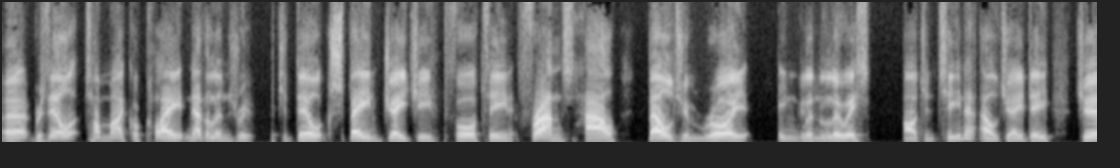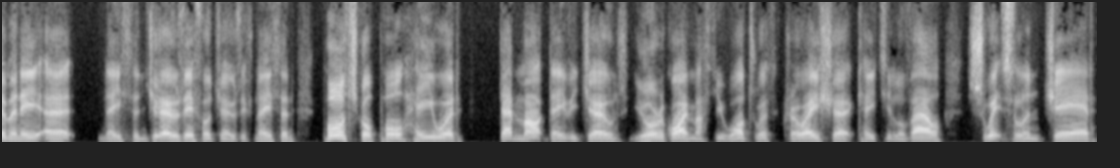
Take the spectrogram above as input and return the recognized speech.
Uh, Brazil, Tom Michael Clay. Netherlands, Richard Dilk. Spain, JG fourteen. France, Hal. Belgium, Roy. England, Lewis. Argentina, LJD. Germany, uh, Nathan Joseph or Joseph Nathan. Portugal, Paul Hayward. Denmark, David Jones. Uruguay, Matthew Wadsworth. Croatia, Katie Lovell. Switzerland, Jade.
